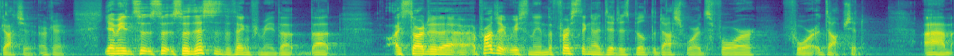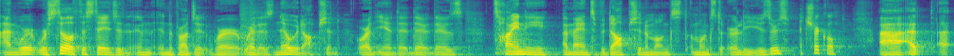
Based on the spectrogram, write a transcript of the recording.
Gotcha. Okay. Yeah, I mean, so, so, so this is the thing for me that that I started a, a project recently, and the first thing I did is built the dashboards for for adoption. Um, and we're, we're still at the stage in, in, in the project where, where there's no adoption, or you know, there, there, there's tiny amount of adoption amongst amongst the early users. A trickle. Uh, a, a,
